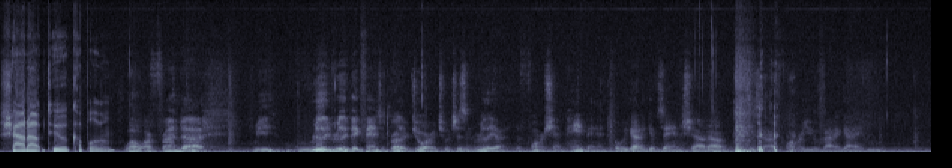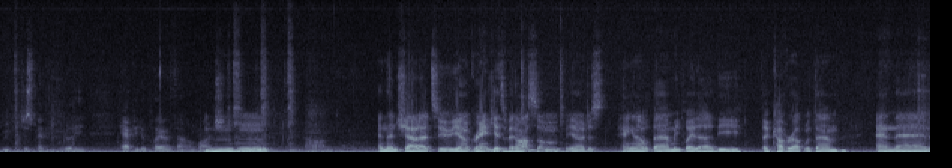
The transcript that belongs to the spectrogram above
Shout out to a couple of them. Well, our friend, uh, we we're really, really big fans of Brother George, which isn't really a, a former Champaign band, but we got to give Zane a shout out. He's a former U of I guy who we've just been really happy to play with them a bunch. hmm Um, And then shout out to you know grandkids have been awesome. You know, just hanging out with them. We played uh, the the cover up with them, and then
